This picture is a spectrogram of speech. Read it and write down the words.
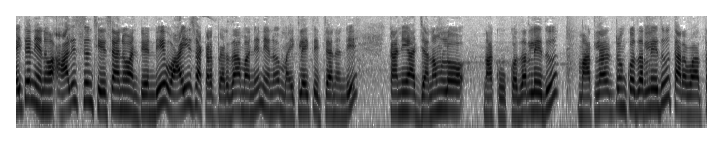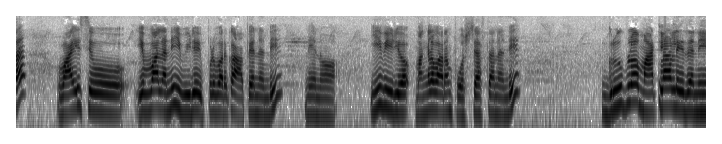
అయితే నేను ఆలస్యం చేశాను అంటే అండి వాయిస్ అక్కడ పెడదామని నేను మైక్లో అయితే ఇచ్చానండి. కానీ ఆ జనంలో నాకు కుదరలేదు మాట్లాడటం కుదరలేదు. తర్వాత వాయిస్ ఇవ్వాలని ఈ వీడియో ఇప్పటి వరకు ఆపానండి. నేను ఈ వీడియో మంగళవారం పోస్ట్ చేస్తానండి. గ్రూప్లో మాట్లాడలేదని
